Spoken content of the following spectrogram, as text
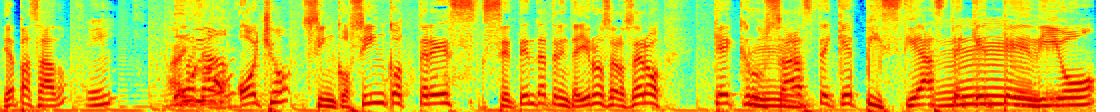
¿Te ha pasado? Sí. 1 8 55 3 70 31 00 ¿Qué cruzaste? ¿Qué pisteaste? ¿Qué te dio?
